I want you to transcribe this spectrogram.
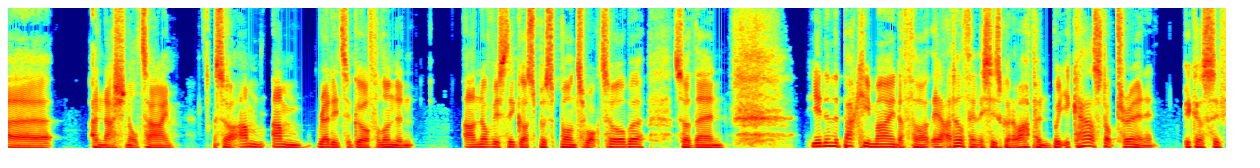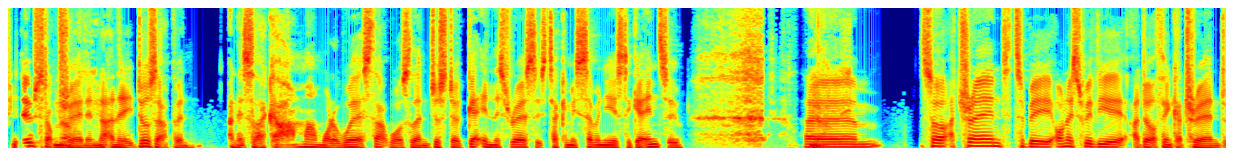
uh, a national time. So I'm I'm ready to go for London, and obviously it got postponed to October. So then, in the back of your mind, I thought, I don't think this is going to happen. But you can't stop training because if you do stop no. training and then it does happen, and it's like, oh man, what a waste that was. Then just to get in this race, it's taken me seven years to get into. Yeah. Um, so I trained. To be honest with you, I don't think I trained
